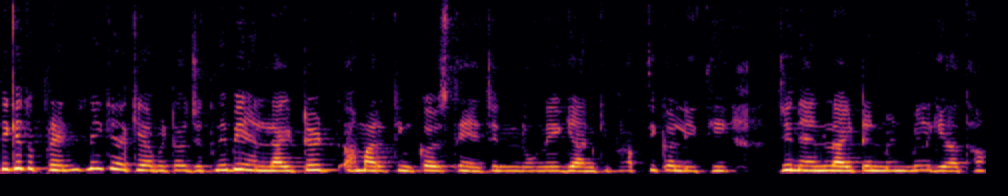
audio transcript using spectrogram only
ठीक है तो प्रिंट ने क्या किया बेटा? जितने भी एनलाइटेड हमारे थिंकर्स थे, जिन्होंने ज्ञान की प्राप्ति कर ली थी जिन्हें एनलाइटनमेंट मिल गया था,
